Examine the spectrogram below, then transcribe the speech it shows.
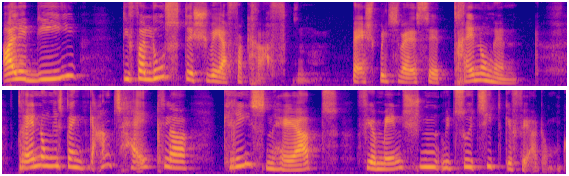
Alle die, die Verluste schwer verkraften, beispielsweise Trennungen. Trennung ist ein ganz heikler Krisenherd für Menschen mit Suizidgefährdung.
